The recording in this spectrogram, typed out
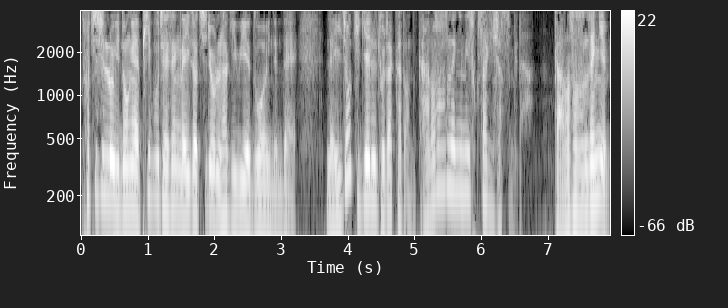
처치실로 이동해 피부 재생 레이저 치료를 하기 위해 누워 있는데 레이저 기계를 조작하던 간호사 선생님이 속삭이셨습니다. 간호사 선생님,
